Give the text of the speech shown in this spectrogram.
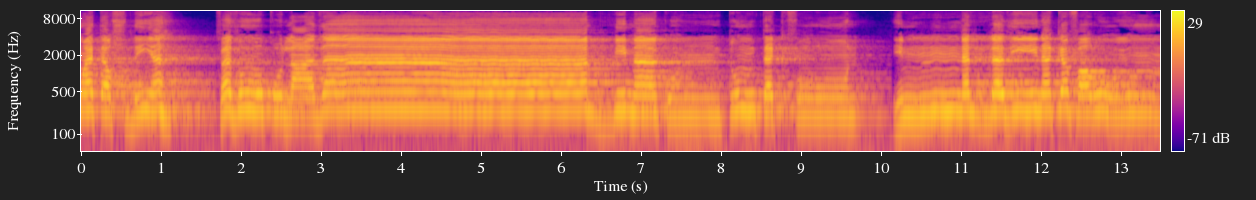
وتصديه فذوقوا العذاب بما كنتم تكفرون ان الذين كفروا ينفقون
